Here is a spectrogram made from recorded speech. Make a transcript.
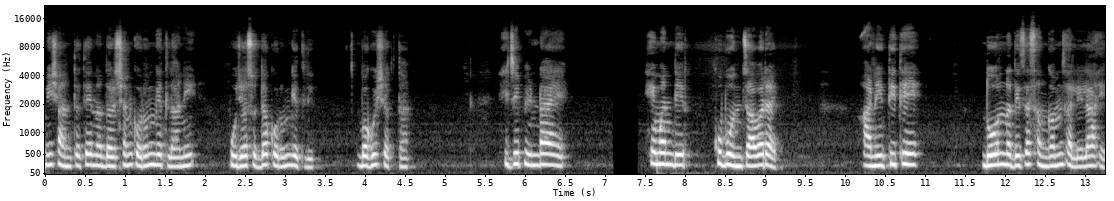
मी शांततेनं दर्शन करून घेतलं आणि पूजासुद्धा करून घेतली. बघू शकता ही जी पिंड आहे हे मंदिर खूप उंचावर आहे. आणि तिथे दोन नदीचा संगम झालेला आहे.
